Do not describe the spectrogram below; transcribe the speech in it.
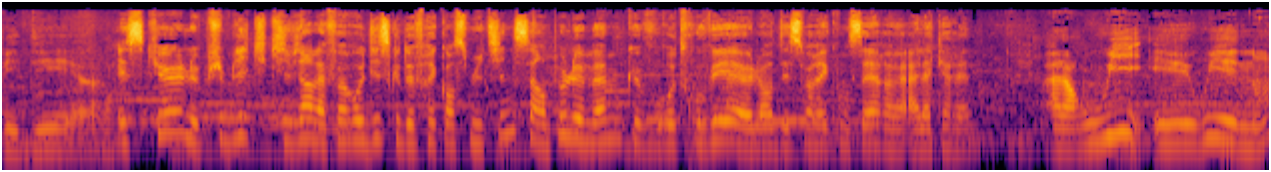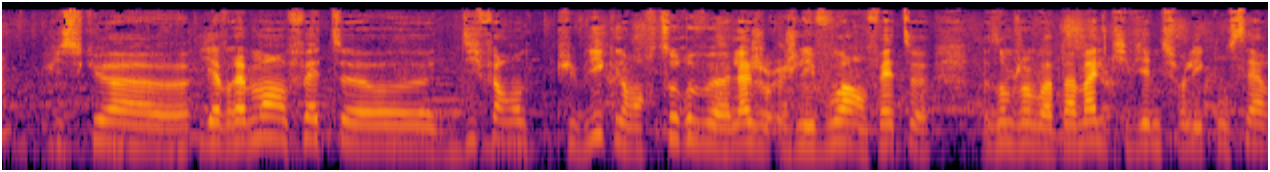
BD. euh. Est-ce que le public qui vient à la foire au disque de fréquence mutine, c'est un peu le même que vous retrouvez euh, lors des soirées-concerts à la Carène? Alors oui et oui et non, puisque euh, il y a vraiment en fait euh, différents publics. On retrouve euh, là, je, les vois en fait. par exemple, j'en vois pas mal qui viennent sur les concerts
